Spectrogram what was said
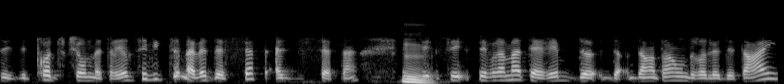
des productions de matériel. Ces victimes avaient de 7 à 17 ans. Hmm. C'est vraiment terrible d'entendre le détail.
